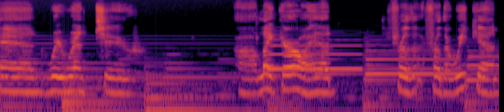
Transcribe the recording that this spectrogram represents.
and we went to uh, Lake Arrowhead for the for the weekend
